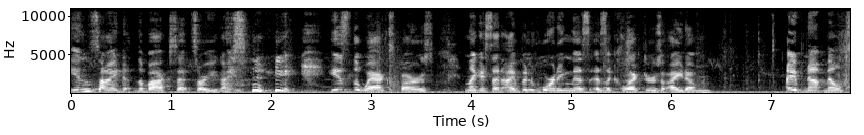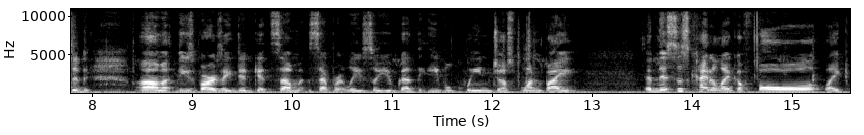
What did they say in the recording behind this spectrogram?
inside the box set, sorry you guys, is the wax bars. And like I said, I've been hoarding this as a collector's item. I have not melted um, these bars. I did get some separately. So you've got the Evil Queen, just one bite. And this is kind of like a fall, like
